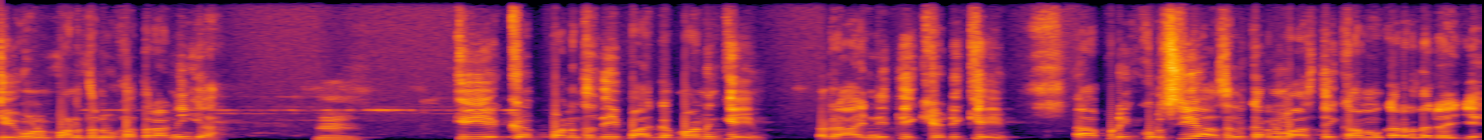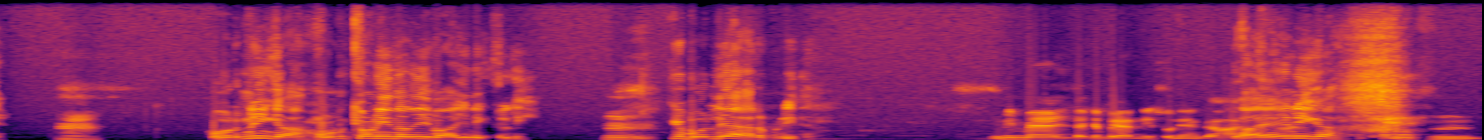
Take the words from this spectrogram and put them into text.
ਕਿ ਹੁਣ ਪੰਥ ਨੂੰ ਖਤਰਾ ਨਹੀਂਗਾ? ਹੂੰ। ਕਿ ਇੱਕ ਪੰਥ ਦੀ ਪੱਗ ਬਣ ਕੇ ਰਾਜਨੀਤੀ ਖੇਡ ਕੇ ਆਪਣੀ ਕੁਰਸੀ ਹਾਸਲ ਕਰਨ ਵਾਸਤੇ ਕੰਮ ਕਰਦੇ ਰਹੇ ਜੇ? ਹੂੰ। ਹੋਰ ਨਹੀਂਗਾ? ਹੁਣ ਕਿਉਂ ਨਹੀਂ ਇਹਨਾਂ ਦੀ ਆਵਾਜ਼ ਨਿਕਲੀ? ਹੂੰ। ਕੀ ਬੋਲਿਆ ਹਰਪ੍ਰੀਤ? ਨਹੀਂ ਮੈਂ ਅਜੇ ਤੱਕ ਬਿਆਨ ਨਹੀਂ ਸੁਣਿਆਗਾ। ਆਇਆ ਨਹੀਂਗਾ? ਹੂੰ।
